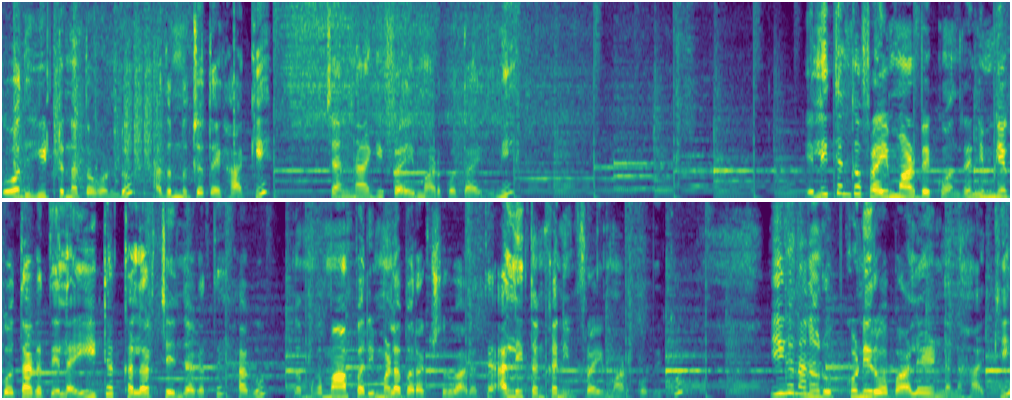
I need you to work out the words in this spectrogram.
ಗೋಧಿ ಹಿಟ್ಟನ್ನು ತೊಗೊಂಡು ಅದನ್ನ ಜೊತೆಗೆ ಹಾಕಿ ಚೆನ್ನಾಗಿ ಫ್ರೈ ಮಾಡ್ಕೋತಾ ಇದ್ದೀನಿ. ಎಲ್ಲಿ ತನಕ ಫ್ರೈ ಮಾಡಬೇಕು ಅಂದರೆ ನಿಮಗೆ ಗೊತ್ತಾಗುತ್ತೆ ಲೈಟಾಗಿ ಕಲರ್ ಚೇಂಜ್ ಆಗುತ್ತೆ ಹಾಗೂ ಘಮ ಪರಿಮಳ ಬರೋಕ್ಕೆ ಶುರುವಾಗುತ್ತೆ. ಅಲ್ಲಿ ತನಕ ನೀವು ಫ್ರೈ ಮಾಡ್ಕೋಬೇಕು. ಈಗ ನಾನು ರುಬ್ಕೊಂಡಿರುವ ಬಾಳೆಹಣ್ಣನ್ನು ಹಾಕಿ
